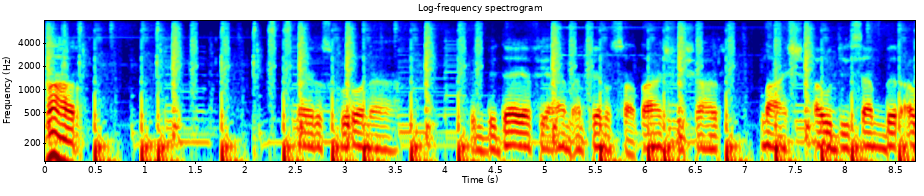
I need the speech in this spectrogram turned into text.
ظهر فيروس كورونا في البداية في عام 2019 في شهر 12 أو ديسمبر أو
